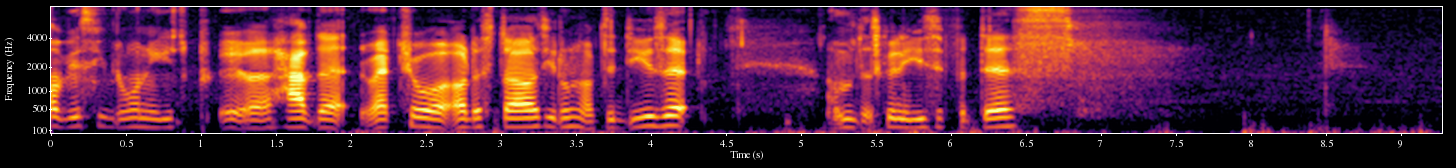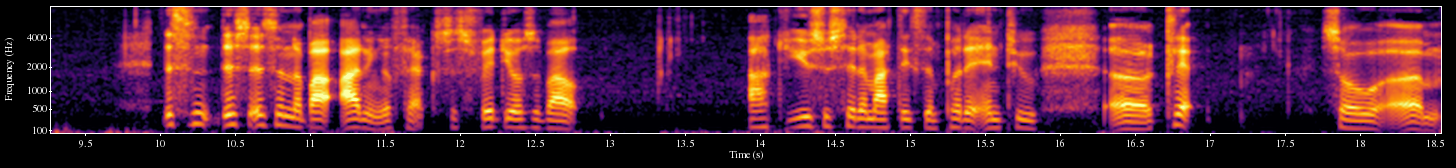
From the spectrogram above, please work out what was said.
obviously if you don't want to use uh, have the retro or other styles you don't have to use it. I'm just going to use it for this. This this isn't about adding effects this video is about how to use the cinematics and put it into a clip. So um,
